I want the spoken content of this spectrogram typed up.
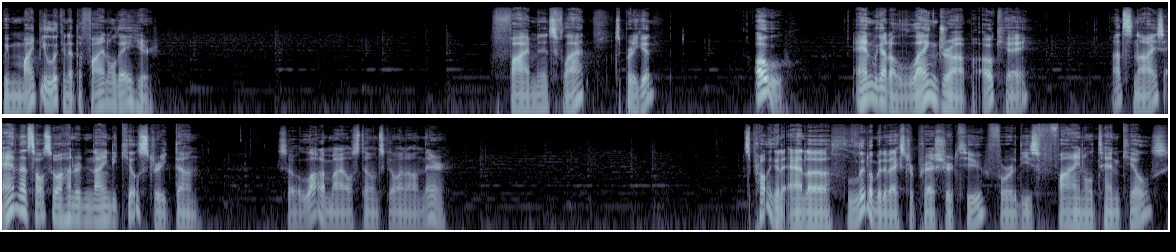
we might be looking at the final day here. Five minutes flat. It's pretty good. Oh, and we got a Leng drop. Okay. That's nice. And that's also a 190 kill streak done. So a lot of milestones going on there. It's probably going to add a little bit of extra pressure too for these final 10 kills.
